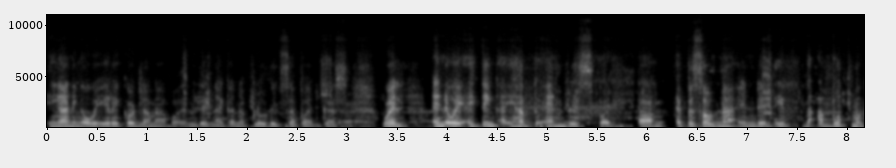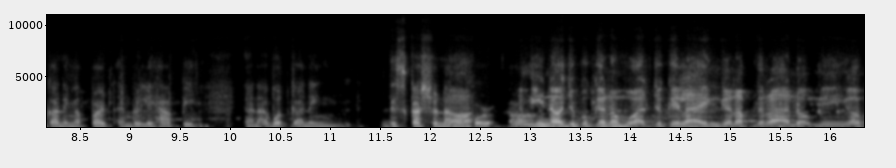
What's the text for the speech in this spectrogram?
ingani nga way i-record lang na ako and then I can upload it sa podcast. Well, anyway, I think I have to end this pod, um, episode na and then if naabot man kani nga part, I'm really happy na naabot kaning discussion na No? for uh, Naminaw jud pug ganom wa jud kay laing ganap dira ano mingap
